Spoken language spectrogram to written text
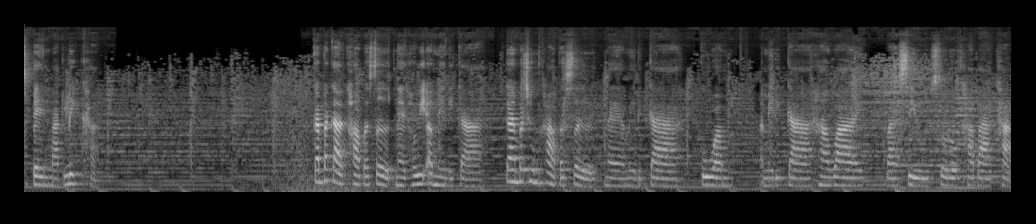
สเปนมาดริดค่ะ การประกาศข่าวประเสริฐในทวีปอเมริกา การประชุมข่าวประเสริฐในอเมริกา กวม อเมริกา ฮาวาย บราซิล โซโลคาบาค่ะ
